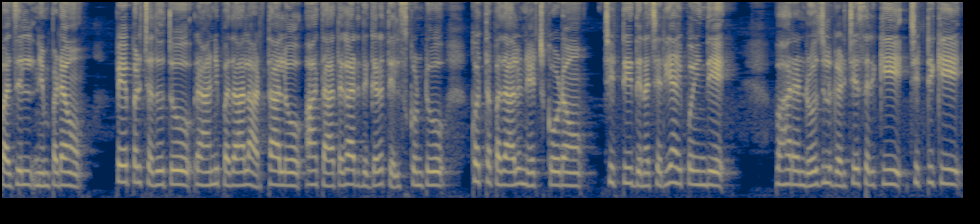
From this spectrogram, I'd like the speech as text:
పజిల్ నింపడం పేపర్ చదువుతూ రాని పదాల అర్థాలు ఆ తాతగారి దగ్గర తెలుసుకుంటూ కొత్త పదాలు నేర్చుకోవడం చిట్టి దినచర్య అయిపోయింది. వారం రోజులు గడిచేసరికి చిట్టికి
